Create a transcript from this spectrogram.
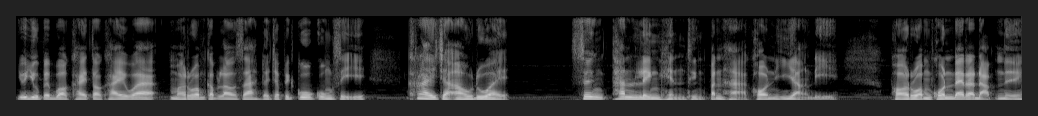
อยู่ๆไปบอกใครต่อใครว่ามาร่วมกับเราซะเดี๋ยวจะไปกู้กรุงศรีใครจะเอาด้วย ซึ่งท่านเล็งเห็นถึงปัญหาข้อนี้อย่างดี พอรวมคนได้ระดับหนึ่ง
